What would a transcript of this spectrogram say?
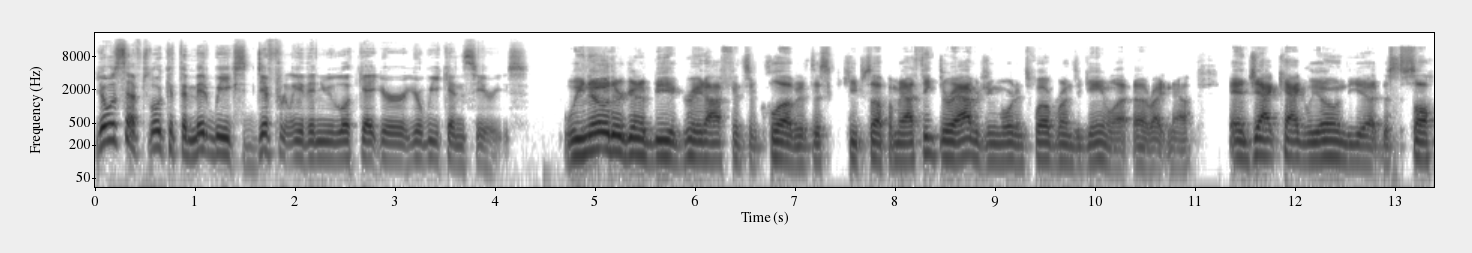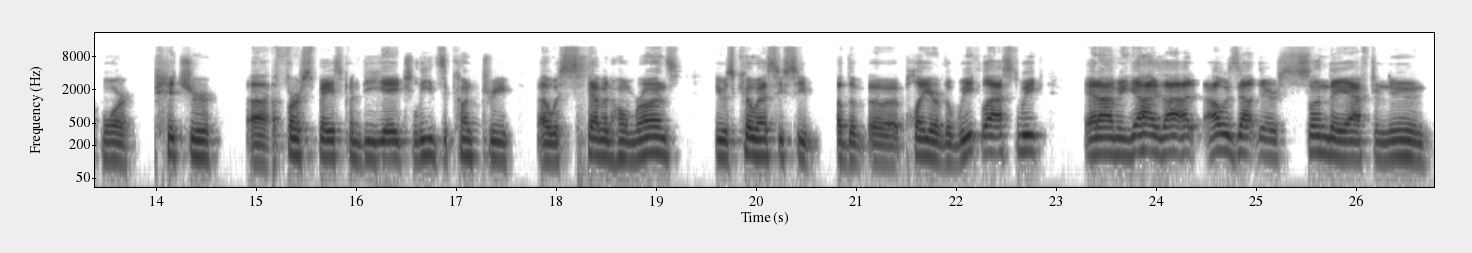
you almost have to look at the midweeks differently than you look at your your weekend series. We know they're going to be a great offensive club if this keeps up. I mean, I think they're averaging more than 12 runs a game uh, right now. And Jac Caglianone, the uh, the sophomore pitcher, uh, first baseman, DH, leads the country uh, with seven home runs. He was co-SEC of the uh, Player of the Week last week. And I mean, guys, I I was out there Sunday afternoon,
